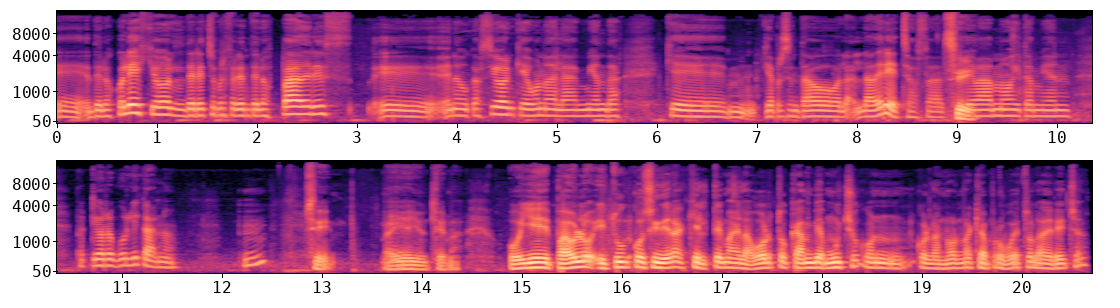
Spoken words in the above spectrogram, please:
eh, de los colegios, el derecho preferente de los padres eh, en educación, que es una de las enmiendas que, ha presentado la, derecha, o sea, sí. llevamos y también Partido Republicano. ¿Mm? Sí, ahí hay un tema. Oye, Pablo, ¿y tú consideras que el tema del aborto cambia mucho con, las normas que ha propuesto la derecha?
